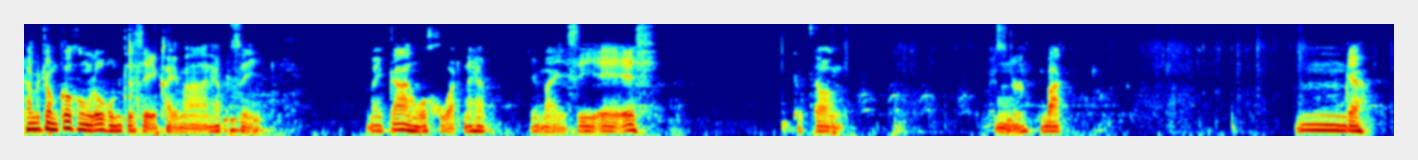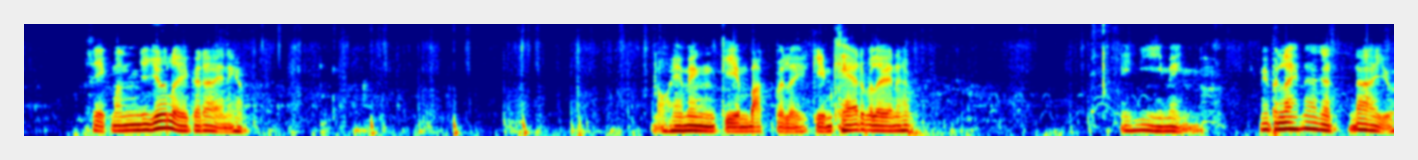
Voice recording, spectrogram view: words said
ท่านผู้ชมก็คงรู้ผมจะเสกไข่มานะครับเสกไมก้าหัวขวดนะครับใหม่ C A H ถูกต้อง บักอืมเดี๋ยวเสกมันเยอะๆเลยก็ได้นะครับเอาให้แม่งเกมบักไปเลย เกมแคสไปเลยนะครับไอ้นี่แม่ง ไม่เป็นไร น่าจะได้อยู่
